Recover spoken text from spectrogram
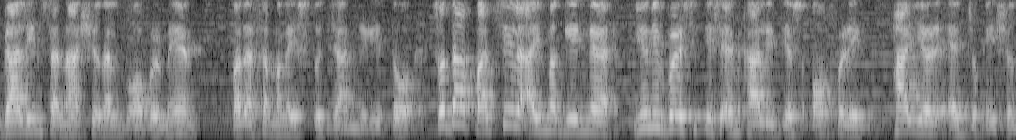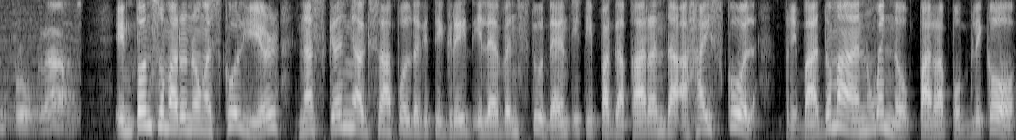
galing sa national government para sa mga estudyante ito. So dapat sila ay maging uh, universities and colleges offering higher education programs. Inton sumaruno nga school year, nasken nga agsapol dagiti grade 11 student iti pagakaranda a high school, pribado man wenno para publiko.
